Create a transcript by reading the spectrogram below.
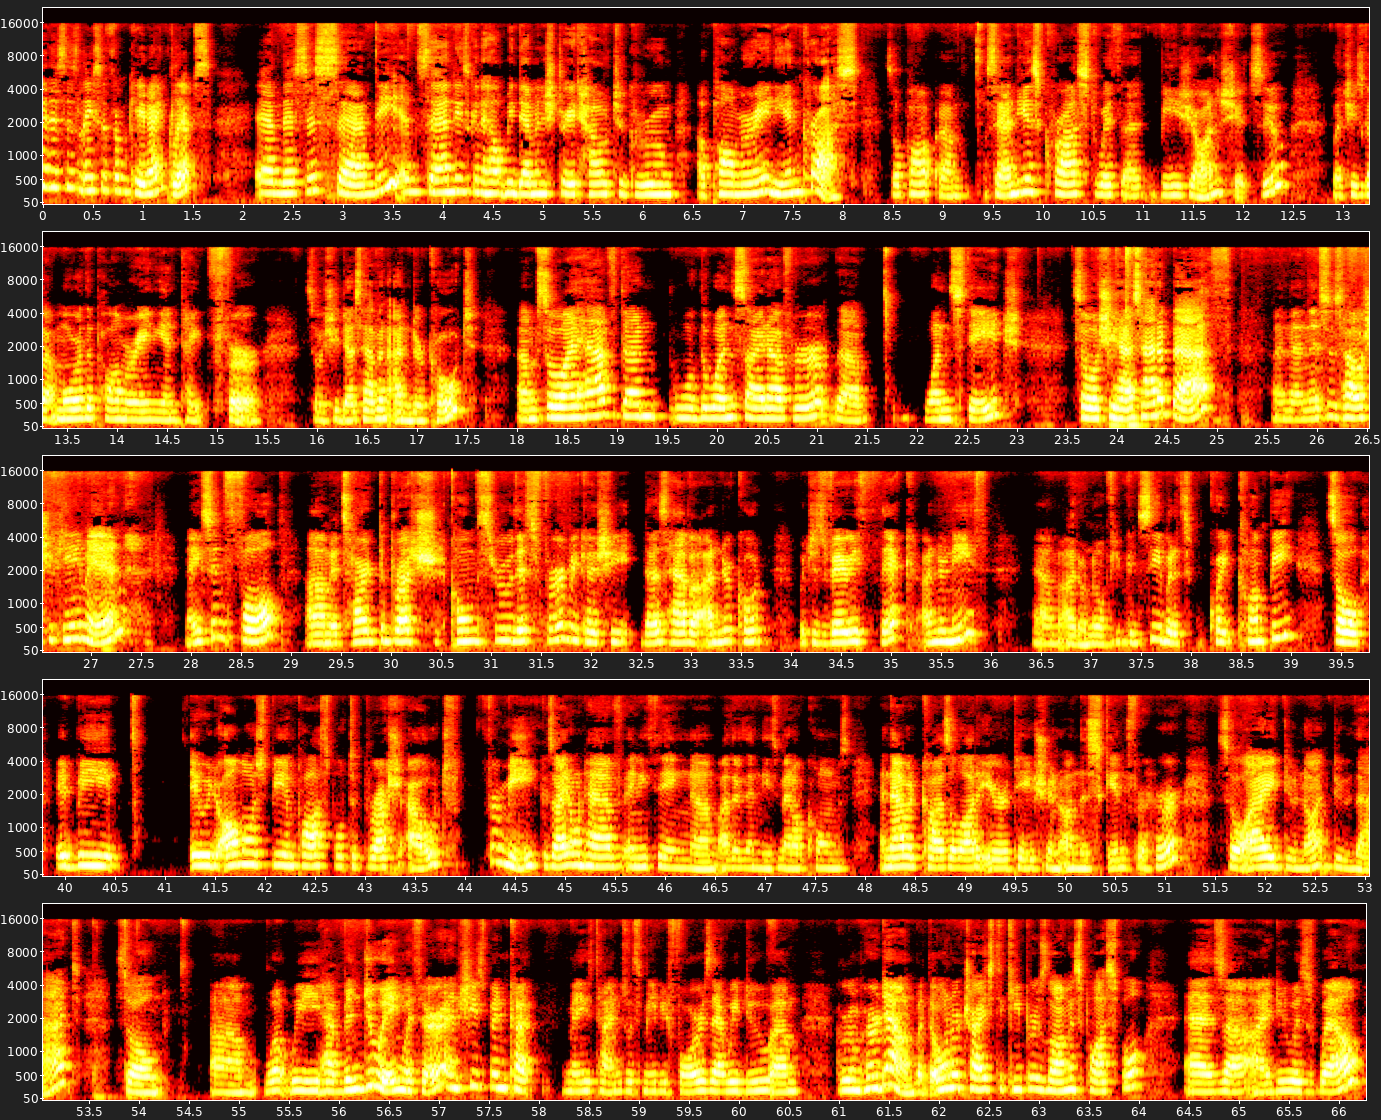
Hi, this is Lisa from K9 Clipz, and this is Sandy, and Sandy's going to help me demonstrate how to groom a Pomeranian cross. So um, Sandy is crossed with a Bichon Shih Tzu, but she's got more of the Pomeranian type fur. So she does have an undercoat. Um, so I have done well, the one side of her, the one stage. So she has had a bath, and then this is how she came in, nice and full. Um, it's hard to brush, comb through this fur because she does have an undercoat, which is very thick underneath. Um, I don't know if you can see, but it's quite clumpy. So it'd be, it would almost be impossible to brush out for me because I don't have anything um, other than these metal combs and that would cause a lot of irritation on the skin for her. So I do not do that. So um, what we have been doing with her, and she's been cut many times with me before is that we do um, groom her down. But the owner tries to keep her as long as possible, as uh, I do as well,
